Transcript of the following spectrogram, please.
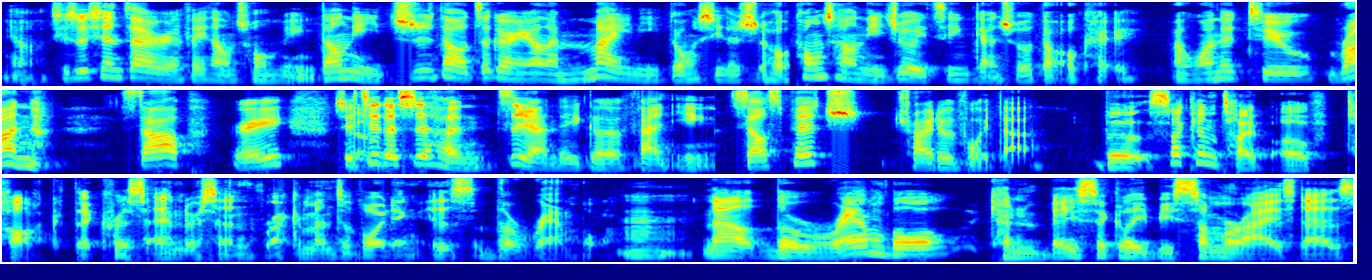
Yeah. 其实现在人非常聪明，当你知道这个人要来卖你东西的时候，通常你就已经感受到，OK，I、wanted to run。Stop, right? 所以 Yeah. 这个是很自然的一个反应。Sales pitch, try to avoid that. The second type of talk that Chris Anderson recommends avoiding is the ramble. Now, the ramble can basically be summarized as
